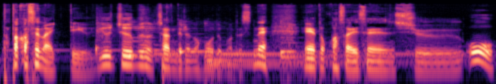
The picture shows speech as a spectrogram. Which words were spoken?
叩かせないっていう YouTube のチャンネルの方でもですね、えっ、ー、と、葛西選手を、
